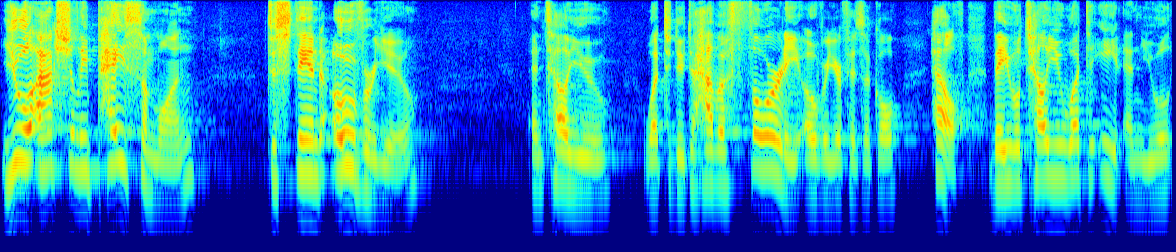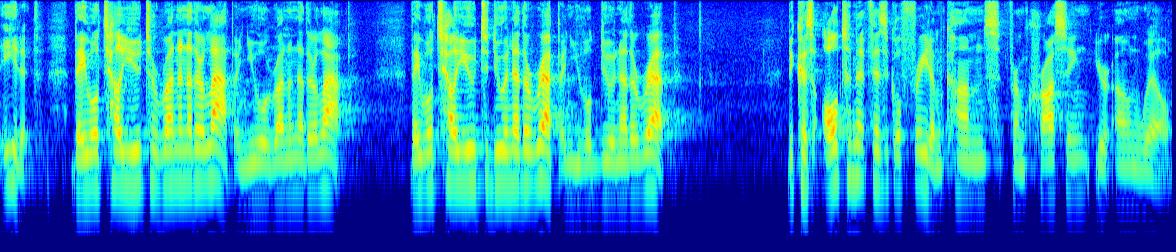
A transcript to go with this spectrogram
you will actually pay someone to stand over you and tell you what to do, to have authority over your physical health. They will tell you what to eat, and you will eat it. They will tell you to run another lap, and you will run another lap. They will tell you to do another rep, and you will do another rep. Because ultimate physical freedom comes from crossing your own will.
